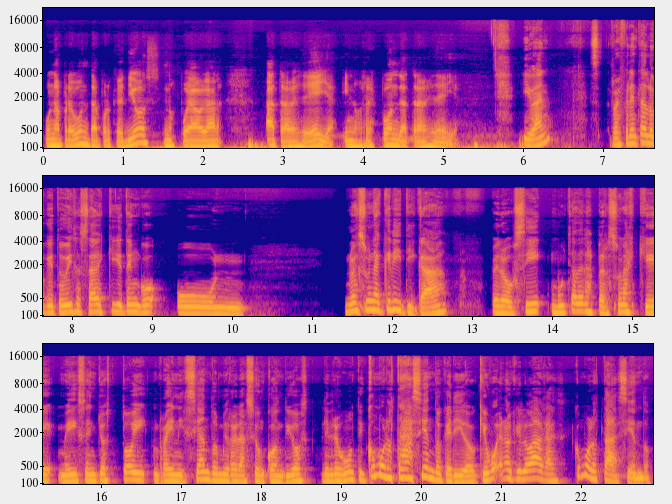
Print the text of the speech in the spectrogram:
una pregunta, porque Dios nos puede hablar a través de ella y nos responde a través de ella. Iván, referente a lo que tú dices, sabes que yo tengo un... No es una crítica, pero sí muchas de las personas que me dicen yo estoy reiniciando mi relación con Dios, le pregunto, ¿y cómo lo estás haciendo, querido? Qué bueno que lo hagas. ¿Cómo lo estás haciendo?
